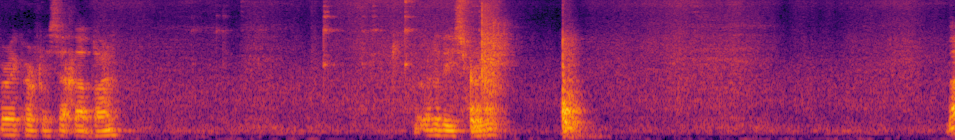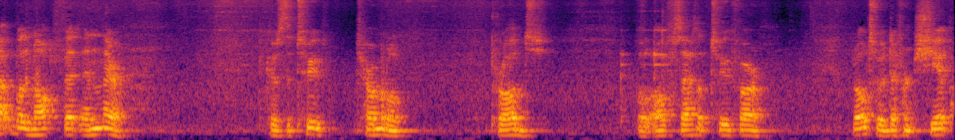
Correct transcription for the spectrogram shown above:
very carefully set that down. Get rid of these screws that will not fit in there because the two terminal prods will offset it too far. They're also a different shape,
